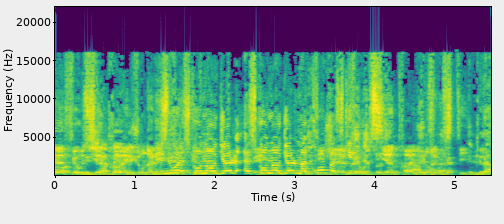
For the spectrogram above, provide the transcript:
Mais nous- fait aussi un travail mais- journalistique. Mais nous, est-ce qu'on engueule, est-ce qu'on engueule Macron parce qu'il... fait aussi un travail Ah, journalistique. Là,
